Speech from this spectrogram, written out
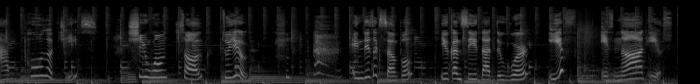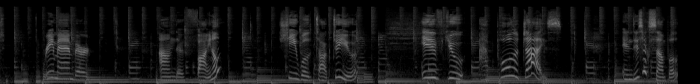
apologize, she won't talk to you. In this example, you can see that the word if is not used. Remember, and the final, she will talk to you if you apologize. In this example,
